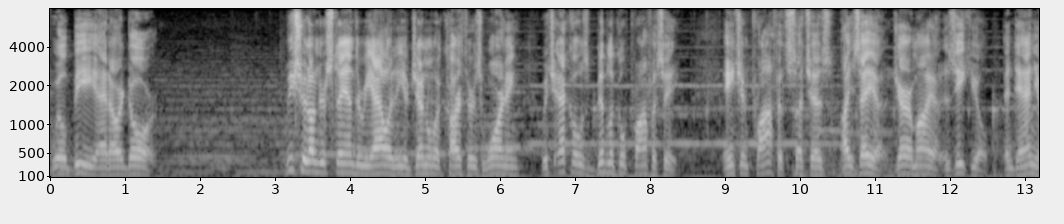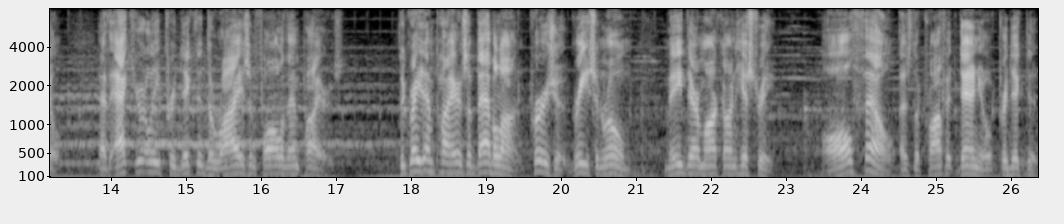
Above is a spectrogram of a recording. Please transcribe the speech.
will be at our door. We should understand the reality of General MacArthur's warning, which echoes biblical prophecy. Ancient prophets such as Isaiah, Jeremiah, Ezekiel, and Daniel have accurately predicted the rise and fall of empires. The great empires of Babylon, Persia, Greece, and Rome made their mark on history. All fell as the prophet Daniel predicted.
